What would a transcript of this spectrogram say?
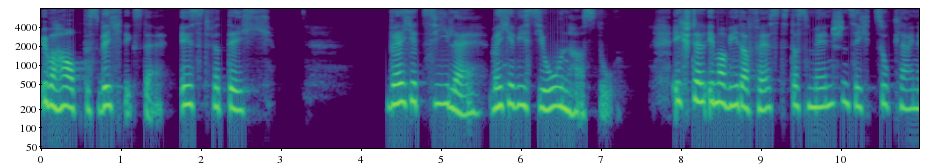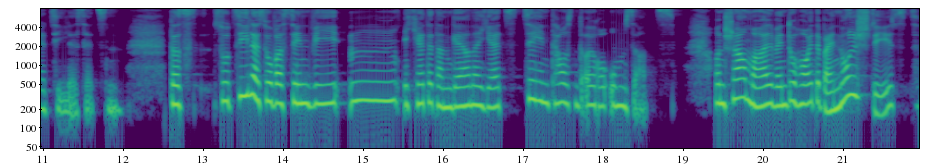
überhaupt das Wichtigste ist für dich, welche Ziele, welche Vision hast du? Ich stelle immer wieder fest, dass Menschen sich zu kleine Ziele setzen. Dass so Ziele sowas sind wie, mm, ich hätte dann gerne jetzt 10.000 Euro Umsatz. Und schau mal, wenn du heute bei Null stehst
